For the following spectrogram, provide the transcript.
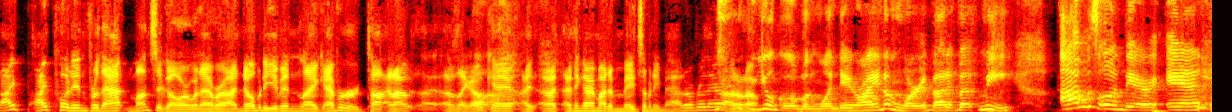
I I put in for that months ago or whatever. I, nobody even like ever taught, and I I was like, uh. okay, I I I think I might have made somebody mad over there. I don't know. You'll go up on one day, Ryan. Don't worry about it. But me, I was on there, and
